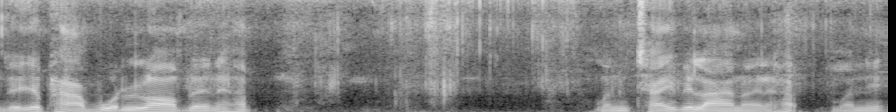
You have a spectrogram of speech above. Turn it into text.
เดี๋ยวจะพาวนรอบเลยนะครับ มันใช้เวลาหน่อยนะครับ วันนี้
